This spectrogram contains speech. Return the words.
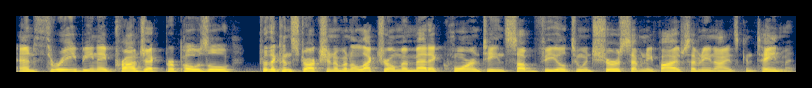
and three being a project proposal for the construction of an electromimetic quarantine subfield to ensure 7579's containment.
